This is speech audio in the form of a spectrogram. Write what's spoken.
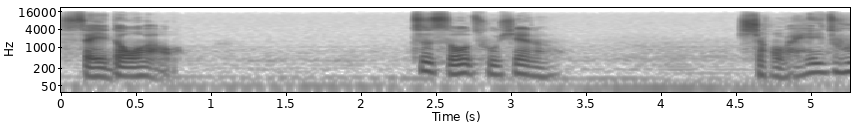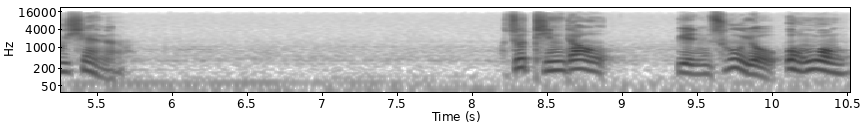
谁都好。这时候出现了，小黑出现了，我就听到远处有嗡嗡，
